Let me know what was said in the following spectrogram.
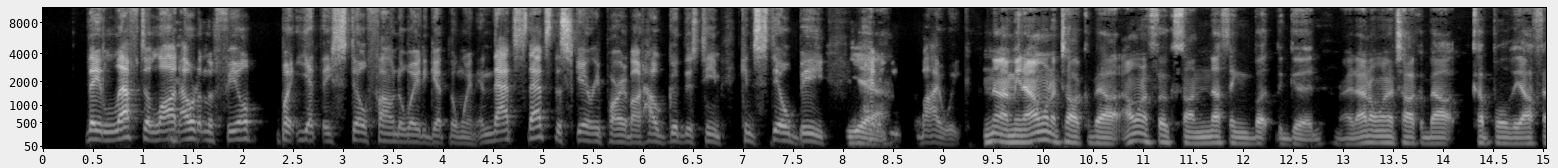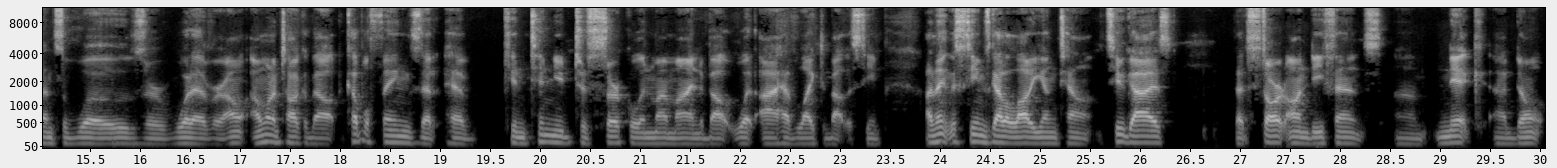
they left a lot out on the field but yet they still found a way to get the win. And that's that's the scary part about how good this team can still be yeah. bye week. No, I mean I want to talk about I want to focus on nothing but the good, right? I don't want to talk about a couple of the offensive woes or whatever. I, I want to talk about a couple things that have continued to circle in my mind about what I have liked about this team. I think this team's got a lot of young talent. Two guys that start on defense. Um, Nick, I don't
